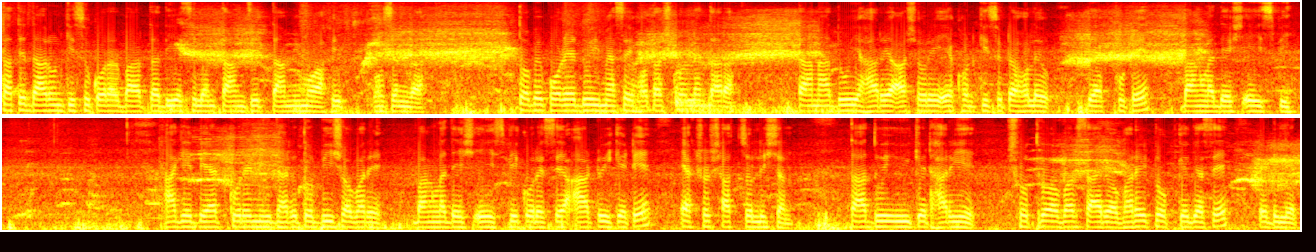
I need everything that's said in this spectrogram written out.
তাতে দারুণ কিছু করার বার্তা দিয়েছিলেন তানজিদ, তামিম ও আফিফ হোসেনরা। তবে পরে দুই ম্যাচে হতাশ করলেন তারা। টানা দুই হারে আসরে এখন কিছুটা হলেও ব্যাকফুটে বাংলাদেশ এইচপি। আগে ব্যাট করে নির্ধারিত বিশ ওভারে বাংলাদেশ এইচপি করেছে আট উইকেটে একশো সাতচল্লিশ রান। তা দুই উইকেট হারিয়ে সতেরো ওভার, চার ওভারেই টপকে গেছে এডিলেট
